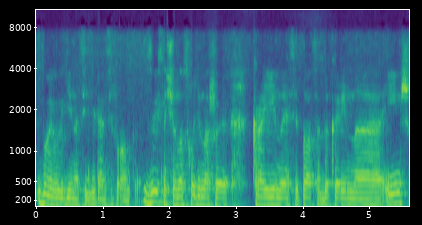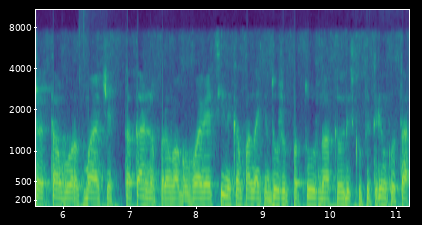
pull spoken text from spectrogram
бойових дій на цій ділянці фронту. Звісно, що на сході нашої країни ситуація докорінно інша. Там ворог, маючи тотальну перевагу в авіаційній компоненті, дуже потужну артилерійську підтримку та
